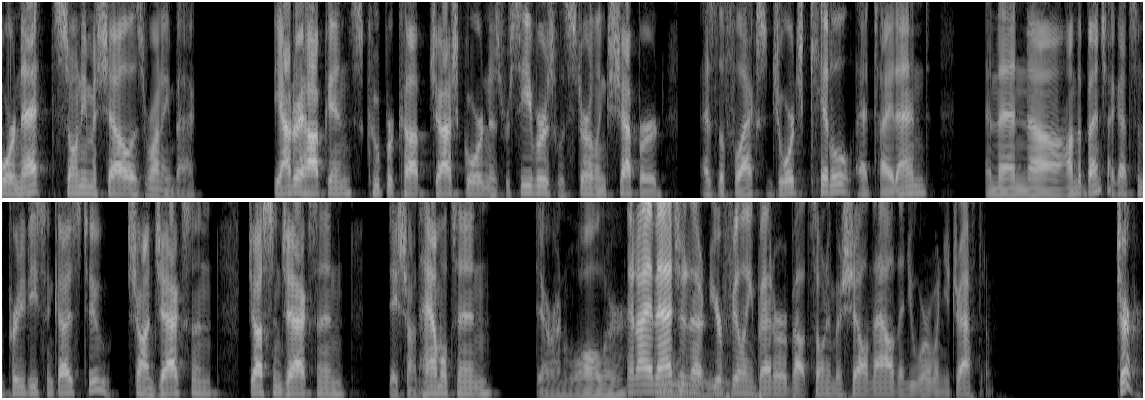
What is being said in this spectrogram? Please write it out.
Fournette, Sony Michel is running back, DeAndre Hopkins, Cooper Kupp, Josh Gordon as receivers with Sterling Shepard as the flex, George Kittle at tight end, and then uh, on the bench I got some pretty decent guys too: Sean Jackson, Justin Jackson, DaeSean Hamilton, Darren Waller. And I imagine that you're feeling better about Sony Michel now than you were when you drafted him. Sure.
